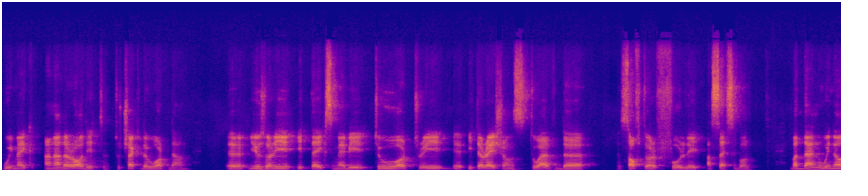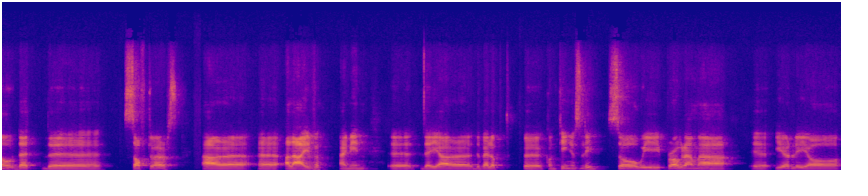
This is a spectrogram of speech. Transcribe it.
we make another audit to check the work done. Uh, usually it takes maybe two or three uh, iterations to have the software fully accessible. But then we know that the softwares are uh, alive. I mean, uh, they are developed uh, continuously. So we program a, a yearly or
